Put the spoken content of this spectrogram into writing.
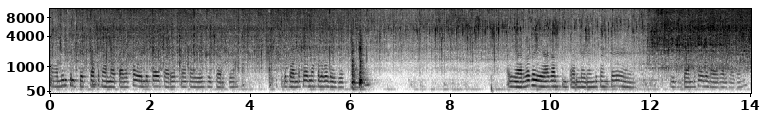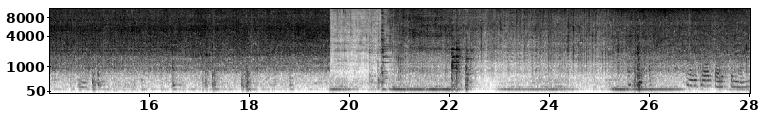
తాలింపులు పెట్టుకోవటం తర్వాత ఉల్లిపాయ కరివేపాకు వేసి కలిపి ఇప్పుడు దొండకాయ ముక్కలు కూడా వేసేస్తాను అవి ఎర్రగా వేగాల్సిన పని లేదు ఎందుకంటే ఇది దొండకాయ కూడా వేగాలి కదా. ఒకసారి కలుపుతున్నాము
